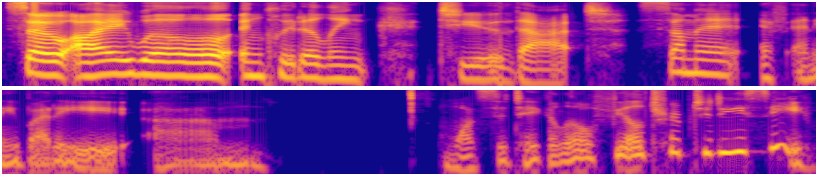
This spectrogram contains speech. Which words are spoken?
So I will include a link to that summit if anybody um, wants to take a little field trip to DC.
